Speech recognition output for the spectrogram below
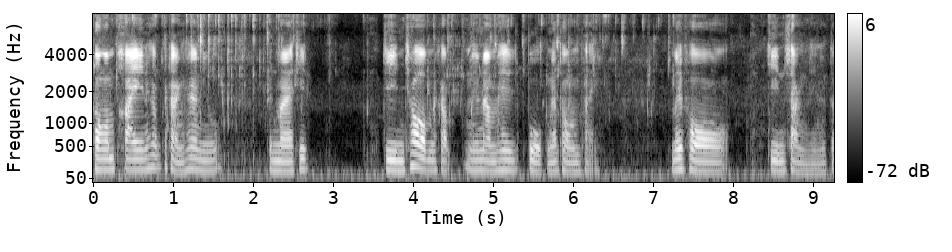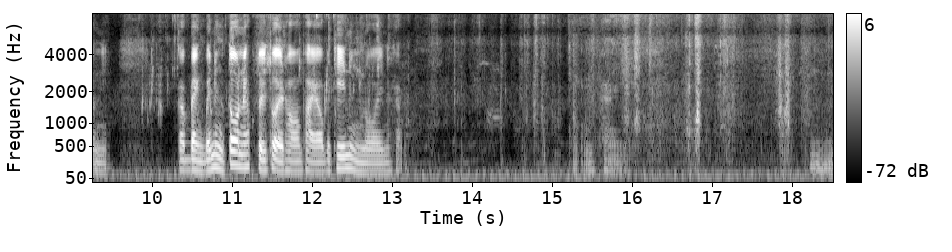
ทองอำไพนะครับ กระถางห้านิ้ว เป็นไม้ที่ จีนชอบนะครับ แนะนำให้ปลูกนะทองอำไพไม่พอจีนสั่งเลยนะต้นนี้ ก็แบ่งไปหนึ่งต้นนะครับ สวยๆทองอำไพเอาไปที่หนึ่งร้อยนะครับทองอำไพอืม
